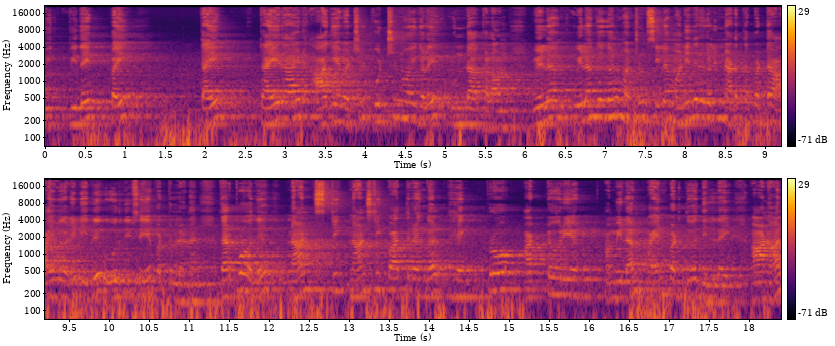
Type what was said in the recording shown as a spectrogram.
வி- விதைப்பை தை தைராய்டு ஆகியவற்றில் புற்றுநோய்களை உண்டாக்கலாம். வில விலங்குகள் மற்றும் சில மனிதர்களின் நடத்தப்பட்ட ஆய்வுகளில் இது உறுதி செய்யப்பட்டுள்ளன. தற்போது நான்ஸ்டிக் நான்ஸ்டிக் பாத்திரங்கள் ஹெக்ப்ரோ அக்டோரிய அமிலம் பயன்படுத்துவதில்லை. ஆனால்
